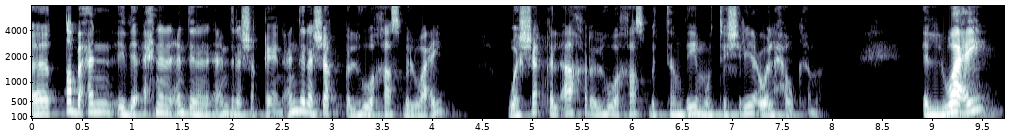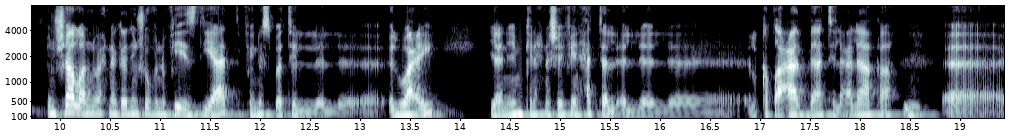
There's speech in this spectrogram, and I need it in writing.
آه، طبعا إذا إحنا عندنا عندنا شقين عندنا شق اللي هو خاص بالوعي والشق الآخر اللي هو خاص بالتنظيم والتشريع والحوكمة. الوعي إن شاء الله إنه إحنا قاعدين نشوف إنه في ازدياد في نسبة ال ال الوعي يعني يمكن إحنا شايفين حتى ال ال ال القطاعات ذات العلاقة آه،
